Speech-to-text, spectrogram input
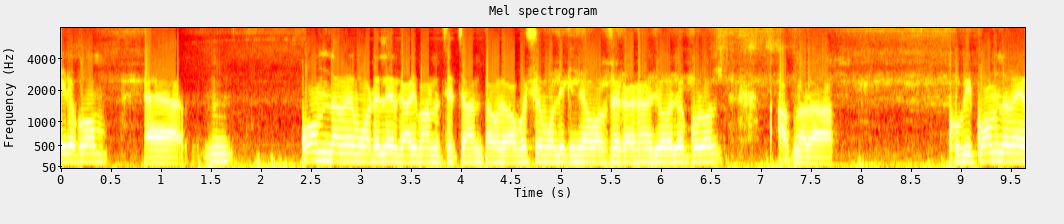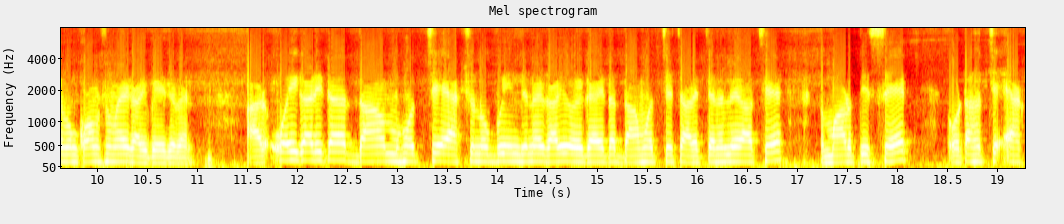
এইরকম কম দামের মডেলের গাড়ি বানাতে চান, তাহলে অবশ্যই মল্লিক ইন্ডিয়া ওয়ার্কসের কারখানায় যোগাযোগ করুন। আপনারা খুবই কম দামে এবং কম সময়ে গাড়ি পেয়ে যাবেন। আর ওই গাড়িটার দাম হচ্ছে একশো নব্বই ইঞ্জিনের গাড়ি, ওই গাড়িটার দাম হচ্ছে চারের চ্যানেলের আছে, মারুতি সেট, ওটা হচ্ছে এক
